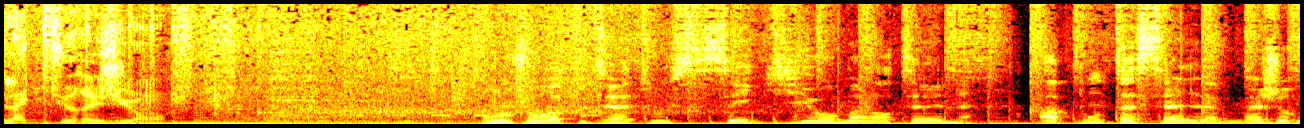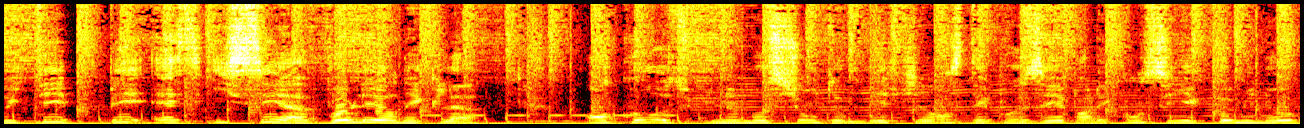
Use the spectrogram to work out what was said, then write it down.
l'actu région. Bonjour à toutes et à tous, c'est Guillaume à l'antenne. À Pontacelle, la majorité PSIC a volé en éclats. En cause, une motion de méfiance déposée par les conseillers communaux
